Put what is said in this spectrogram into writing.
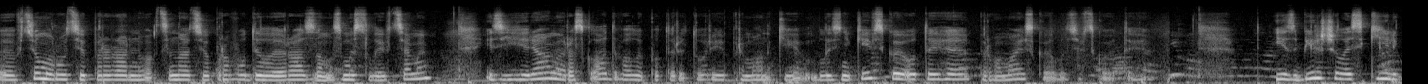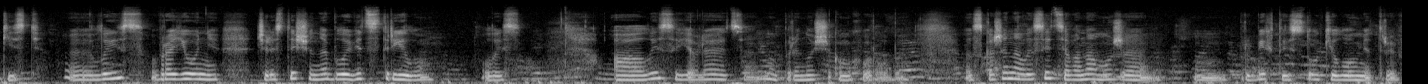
Е, В цьому році пероральну вакцинацію проводили разом з мисливцями і з єгерями розкладували по території приманки Близніківської ОТГ, Первомайської, Лоцівської ОТГ і збільшилась кількість е, лис в районі через те, що не було відстрілу лис. А лиси являються ну, переносчиком хвороби. Скажена лисиця вона може пробігти 100 кілометрів,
